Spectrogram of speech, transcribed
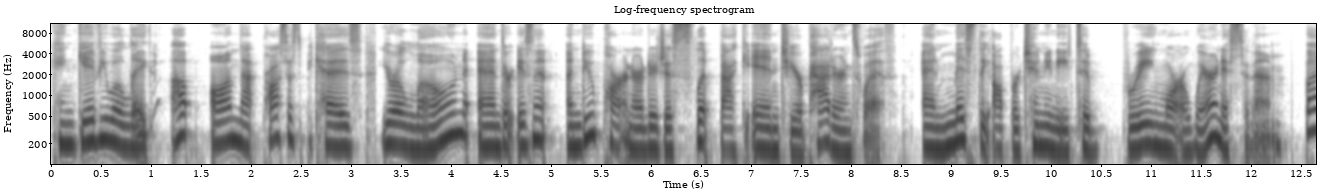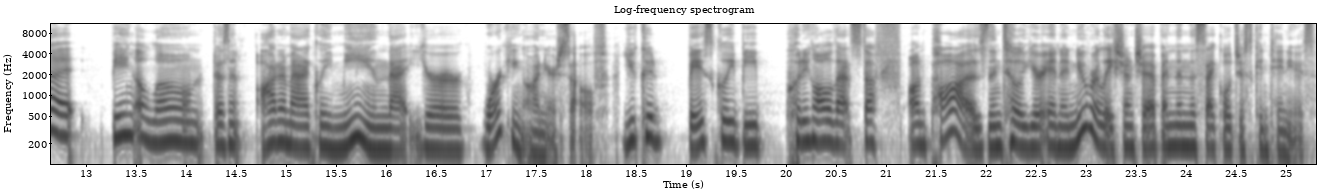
can give you a leg up on that process because you're alone and there isn't a new partner to just slip back into your patterns with and miss the opportunity to bring more awareness to them. But being alone doesn't automatically mean that you're working on yourself. You could basically be putting all that stuff on pause until you're in a new relationship and then the cycle just continues.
